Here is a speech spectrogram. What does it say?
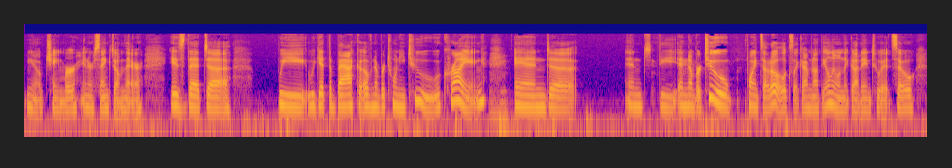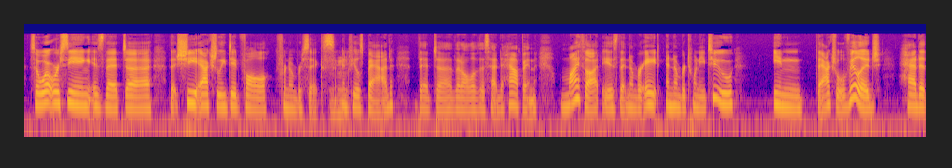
you know chamber inner sanctum. There is that uh, we we get the back of number twenty two crying, and uh, and the and number two points out, oh, it looks like I'm not the only one that got into it. So so what we're seeing is that uh, that she actually did fall for number 6 and feels bad that uh, that all of this had to happen. My thought is that number eight and number twenty two in the actual village had a,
